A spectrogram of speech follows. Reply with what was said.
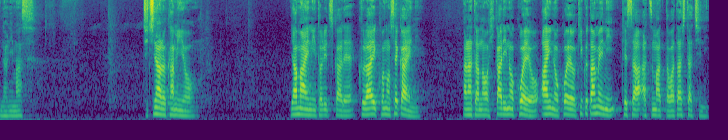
祈ります。父なる神よ病に取りつかれ暗いこの世界にあなたの光の声を愛の声を聞くために今朝集まった私たちに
